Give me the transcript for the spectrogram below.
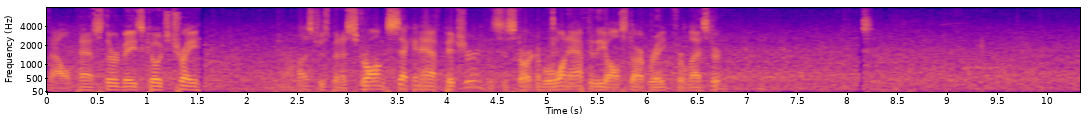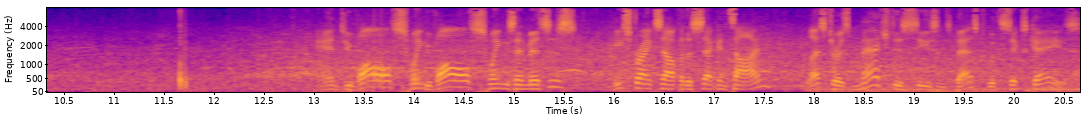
Foul past third base coach Trey. Jon Lester's been a strong second half pitcher. This is start number one after the All Star break for Lester. And Duvall swing Duvall swings and misses. He strikes out for the second time. Lester has matched his season's best with six Ks.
